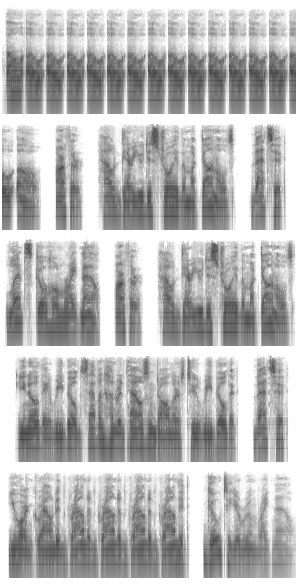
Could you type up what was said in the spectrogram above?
Oh oh oh oh oh oh oh oh oh oh oh oh oh oh oh oh Arthur, how dare you destroy the McDonald's, that's it, let's go home right now. Arthur, how dare you destroy the McDonald's, you know they rebuild $700,000 to rebuild it, that's it, you are grounded grounded grounded grounded grounded, go to your room right now.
